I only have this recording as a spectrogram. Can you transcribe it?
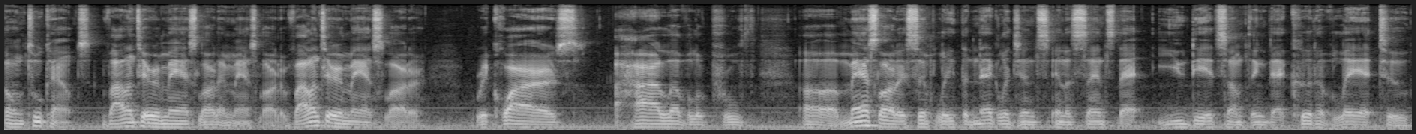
on two counts: voluntary manslaughter and manslaughter. Voluntary manslaughter requires a higher level of proof. Uh, manslaughter is simply the negligence in a sense that you did something that could have led to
